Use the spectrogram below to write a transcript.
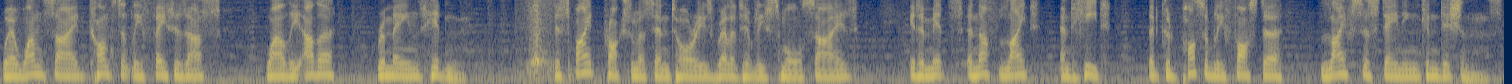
where one side constantly faces us while the other remains hidden. Despite Proxima Centauri's relatively small size, it emits enough light and heat that could possibly foster life-sustaining conditions.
